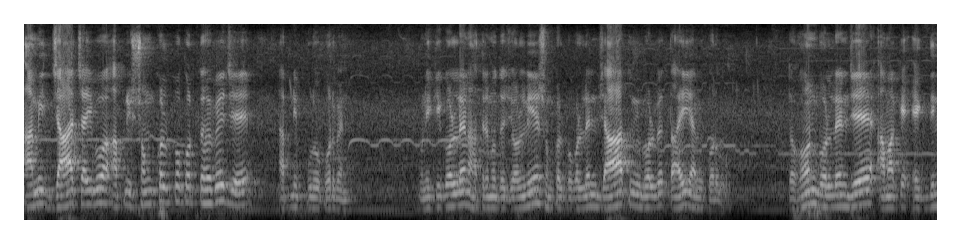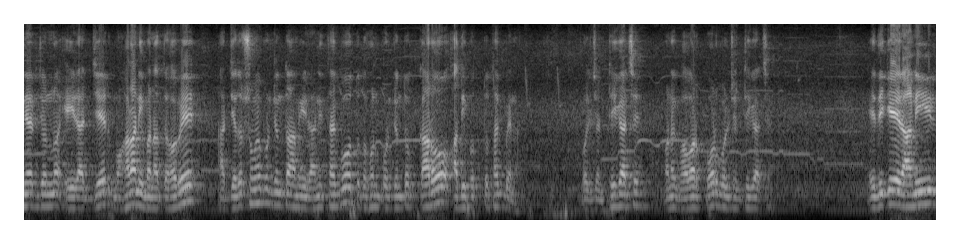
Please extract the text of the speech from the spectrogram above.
আমি যা চাইব আপনি সংকল্প করতে হবে যে আপনি পুরো করবেন। উনি কী করলেন, হাতের মধ্যে জল নিয়ে সংকল্প করলেন, যা তুমি বলবে তাই আমি করব। তখন বললেন যে, আমাকে একদিনের জন্য এই রাজ্যের মহারানী বানাতে হবে, আর যত সময় পর্যন্ত আমি রানী থাকব, ততক্ষণ পর্যন্ত কারও আধিপত্য থাকবে না। বলছেন, ঠিক আছে। অনেক ভাবার পর বলছেন, ঠিক আছে। এদিকে রানীর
